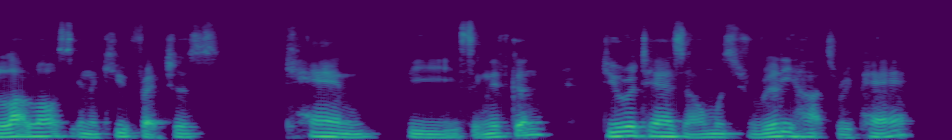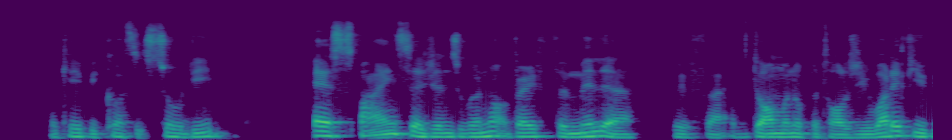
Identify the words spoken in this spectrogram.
Blood loss in acute fractures can be significant. Dural tears are almost really hard to repair, okay, because it's so deep as spine surgeons, we're not very familiar with uh, abdominal pathology. What if you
